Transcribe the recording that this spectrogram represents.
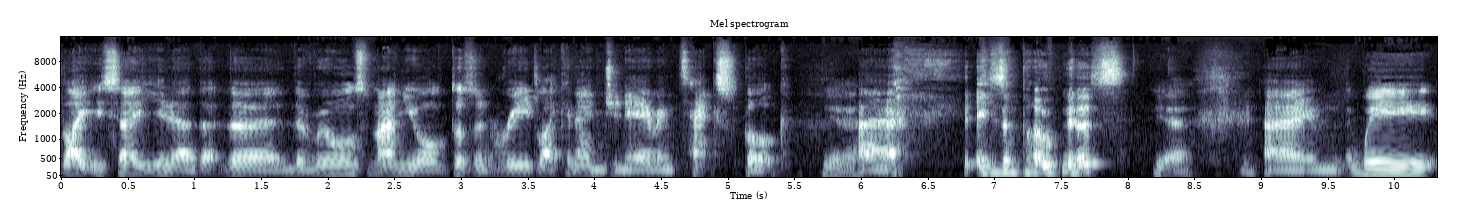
like you say, you know, that the the rules manual doesn't read like an engineering textbook Yeah, uh, is a bonus. yeah. Um, We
